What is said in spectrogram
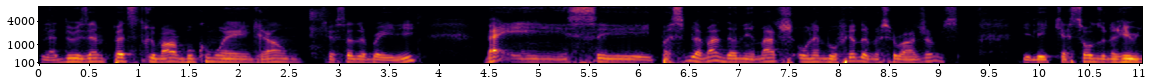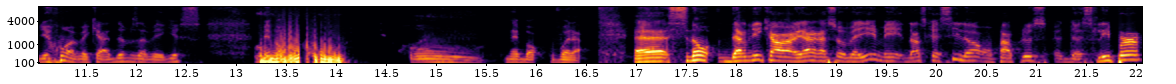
la deuxième petite rumeur, beaucoup moins grande que celle de Brady, ben, c'est possiblement le dernier match au Lambeau Field de M. Rogers. Il est question d'une réunion avec Adams à Vegas. Mais bon. Mais bon, voilà. Euh, sinon, dernier carrière à surveiller, mais dans ce cas-ci, là, on parle plus de sleeper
